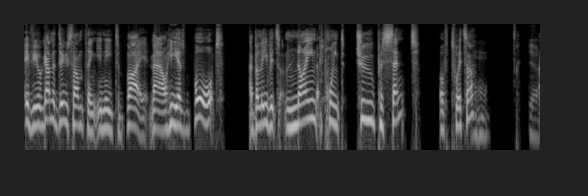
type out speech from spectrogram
if you're going to do something, you need to buy it. Now, he has bought, I believe it's 9.2% of Twitter. Mhm. Yeah.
